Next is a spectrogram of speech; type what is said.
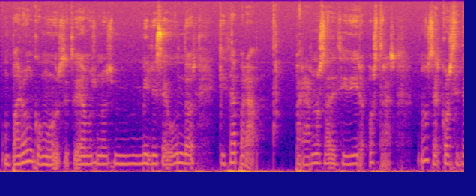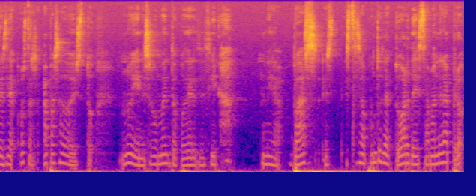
un parón, como si tuviéramos unos milisegundos, quizá para pararnos a decidir, ostras, ¿no? Ser conscientes de, ostras, ha pasado esto, ¿no? Y en ese momento poder decir, ah, mira, vas, estás a punto de actuar de esta manera, pero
